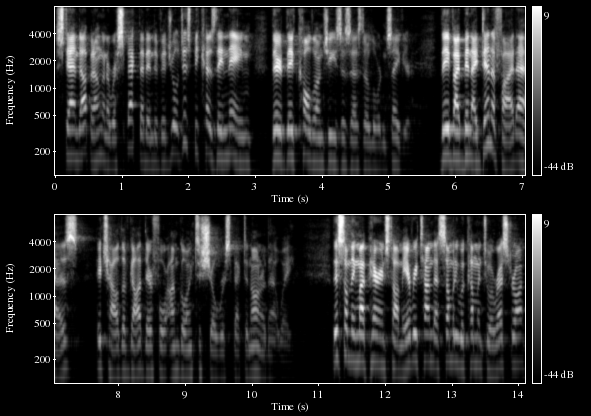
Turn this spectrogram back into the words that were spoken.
stand up and I'm going to respect that individual just because they name, they've called on Jesus as their Lord and Savior. They've been identified as a child of God, therefore I'm going to show respect and honor that way. This is something my parents taught me. Every time that somebody would come into a restaurant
